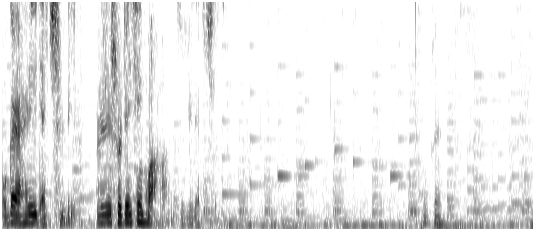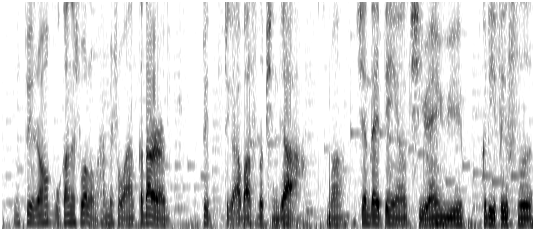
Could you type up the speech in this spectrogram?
我个人还是有点吃力，不是说真心话哈，就是有点吃力。OK，嗯，对，然后我刚才说了嘛，还没说完，戈达尔对这个阿巴斯的评价，什么现代电影起源于格里菲斯，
